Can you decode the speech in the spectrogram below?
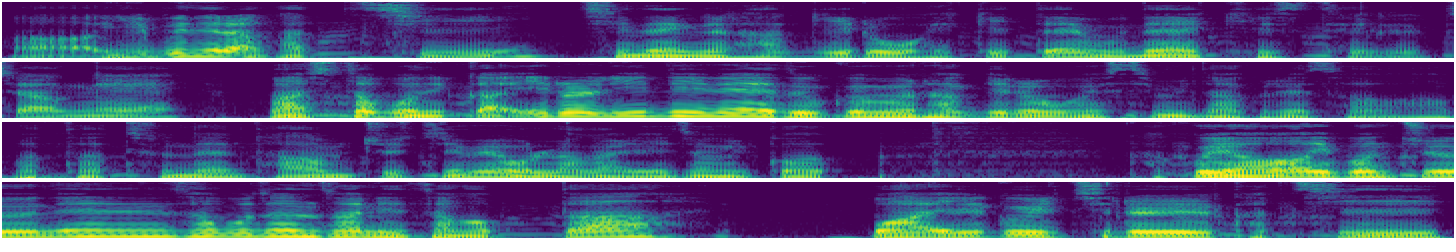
어, 이분이랑 같이 진행을 하기로 했기 때문에 게스트 일정에 맞추다 보니까 1월 1일에 녹음을 하기로 했습니다. 그래서 아바타2는 다음 주쯤에 올라갈 예정일 것 같고요. 이번 주는 서부전선 이상 없다 와 1917을 같이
